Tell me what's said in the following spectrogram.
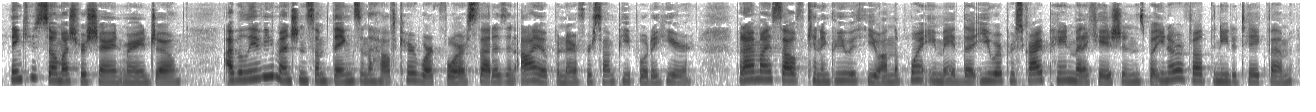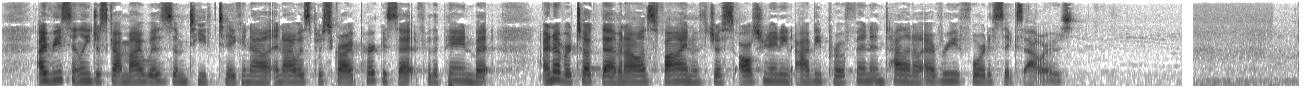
Thank you so much for sharing, Mary Jo. I believe you mentioned some things in the healthcare workforce that is an eye opener for some people to hear. But I myself can agree with you on the point you made that you were prescribed pain medications, but you never felt the need to take them. I recently just got my wisdom teeth taken out, and I was prescribed Percocet for the pain, but I never took them, and I was fine with just alternating ibuprofen and Tylenol every four to six hours.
